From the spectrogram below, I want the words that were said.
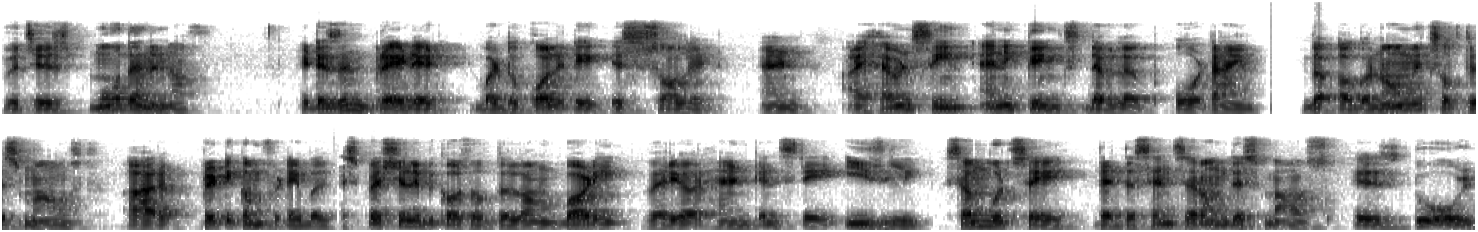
which is more than enough. It isn't braided but the quality is solid and I haven't seen any kinks develop over time. The ergonomics of this mouse are pretty comfortable, especially because of the long body where your hand can stay easily. Some would say that the sensor on this mouse is too old,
